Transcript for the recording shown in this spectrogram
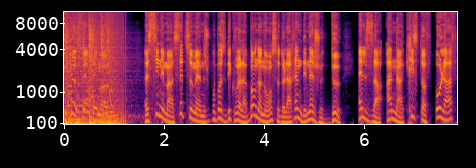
Que faire des mômes euh, Cinéma, cette semaine, je vous propose de découvrir la bande-annonce de La Reine des Neiges 2. Elsa, Anna, Christophe, Olaf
